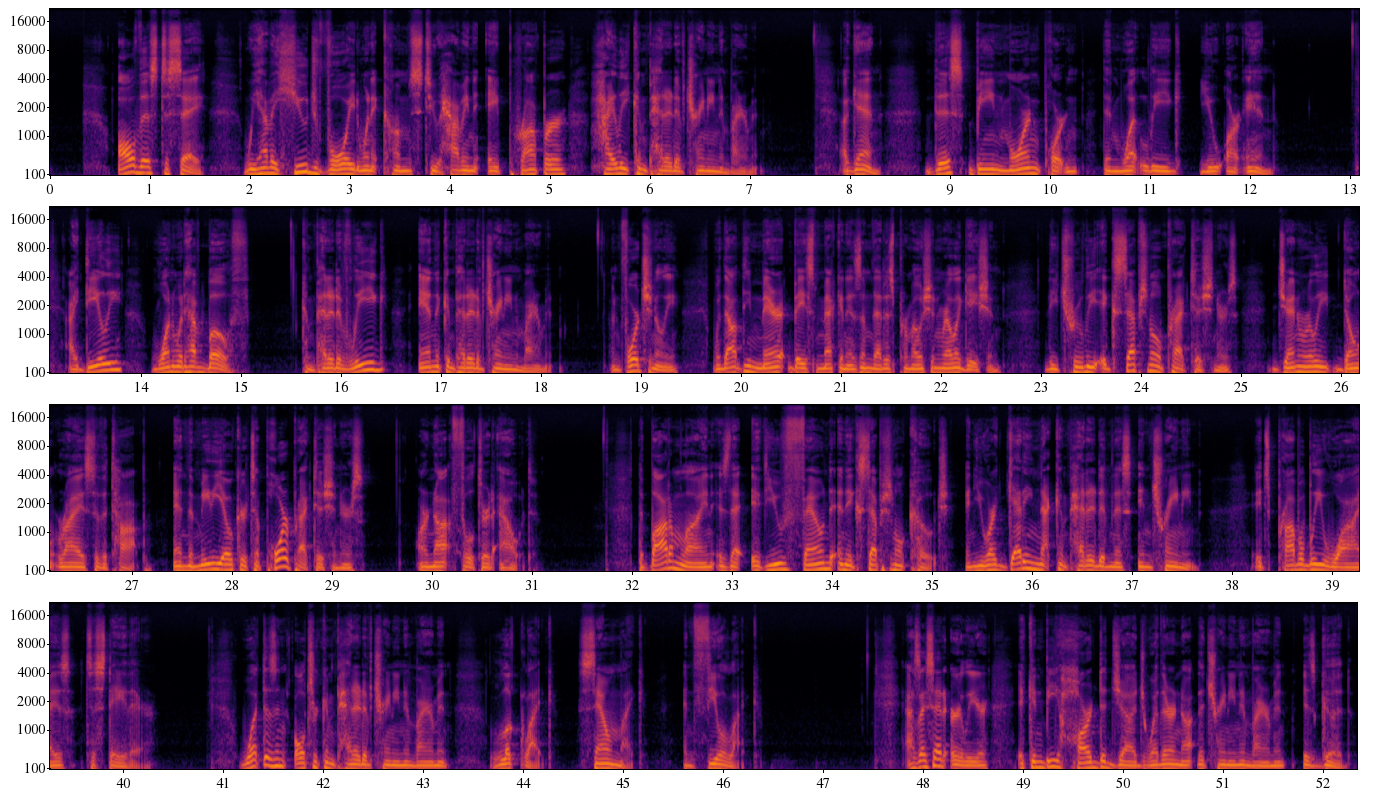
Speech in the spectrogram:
All this to say, we have a huge void when it comes to having a proper, highly competitive training environment. Again, this being more important than what league you are in. Ideally, one would have both competitive league and the competitive training environment. Unfortunately, without the merit based mechanism that is promotion relegation, the truly exceptional practitioners generally don't rise to the top, and the mediocre to poor practitioners are not filtered out. The bottom line is that if you've found an exceptional coach and you are getting that competitiveness in training, it's probably wise to stay there. What does an ultra competitive training environment look like, sound like, and feel like? As I said earlier, it can be hard to judge whether or not the training environment is good.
